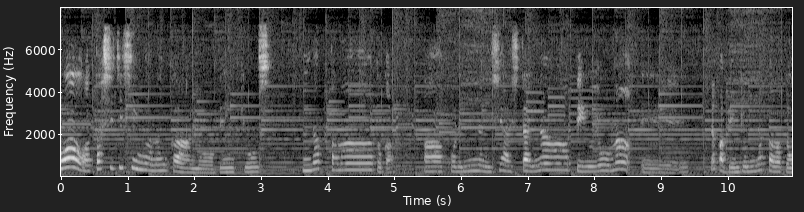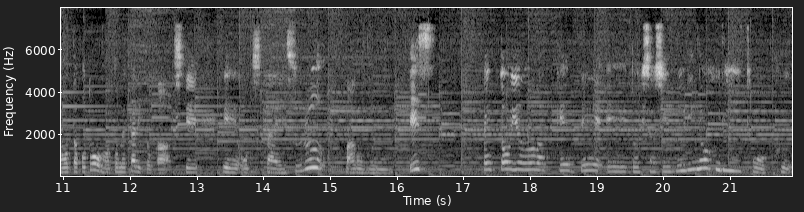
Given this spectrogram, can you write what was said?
は私自身がなんか、あの、勉強しになったなーとか、あーこれみんなにシェアしたいなーっていうような、えー、なんか勉強になったなって思ったことをまとめたりとかして、えーお伝えする番組です。はい、というわけで、えー、と、久しぶりのフリートーク。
